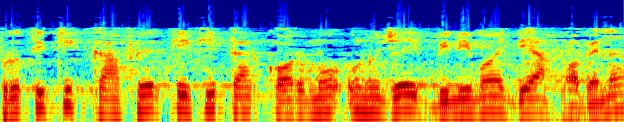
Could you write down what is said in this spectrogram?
প্রতিটি কাফেরকে কি তার কর্ম অনুযায়ী বিনিময় দেয়া হবে না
